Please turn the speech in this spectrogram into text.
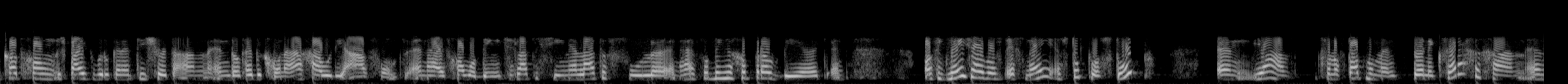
Ik had gewoon een spijkerbroek en een t-shirt aan. En dat heb ik gewoon aangehouden die avond. En hij heeft gewoon wat dingetjes laten zien en laten voelen. En hij heeft wat dingen geprobeerd. En als ik nee zei, was het echt nee. En stop was stop. En ja, vanaf dat moment ben ik verder gegaan. En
